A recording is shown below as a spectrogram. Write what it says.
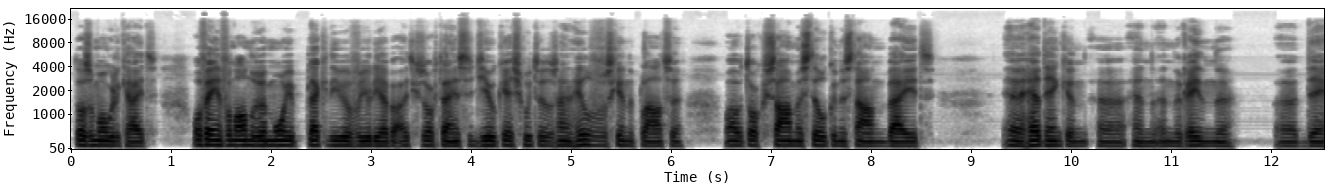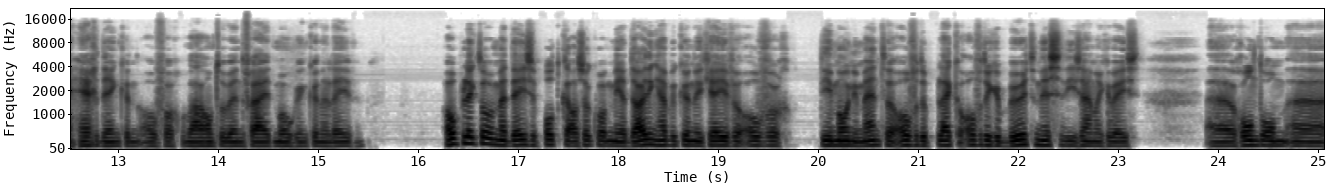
dat is een mogelijkheid. Of een van de andere mooie plekken die we voor jullie hebben uitgezocht tijdens de geocache route. Er zijn heel veel verschillende plaatsen waar we toch samen stil kunnen staan bij het herdenken eh, en, en de redenen eh, de herdenken over waarom we in vrijheid mogen en kunnen leven. Hopelijk dat we met deze podcast ook wat meer duiding hebben kunnen geven over die monumenten, over de plekken, over de gebeurtenissen die zijn er geweest eh, rondom eh,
